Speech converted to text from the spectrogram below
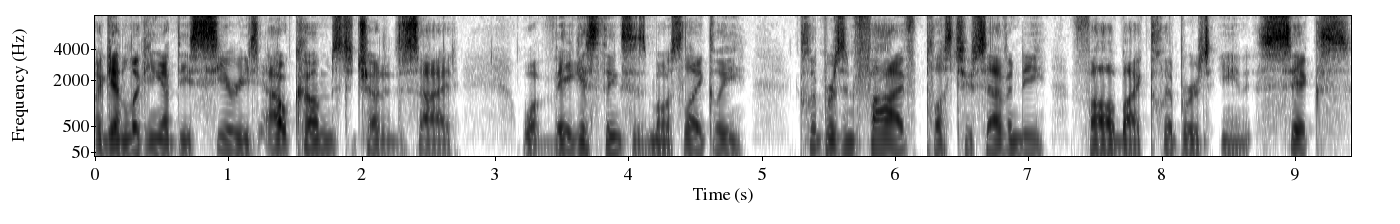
Again, looking at these series outcomes to try to decide what Vegas thinks is most likely. Clippers in five, plus 270, followed by Clippers in six,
